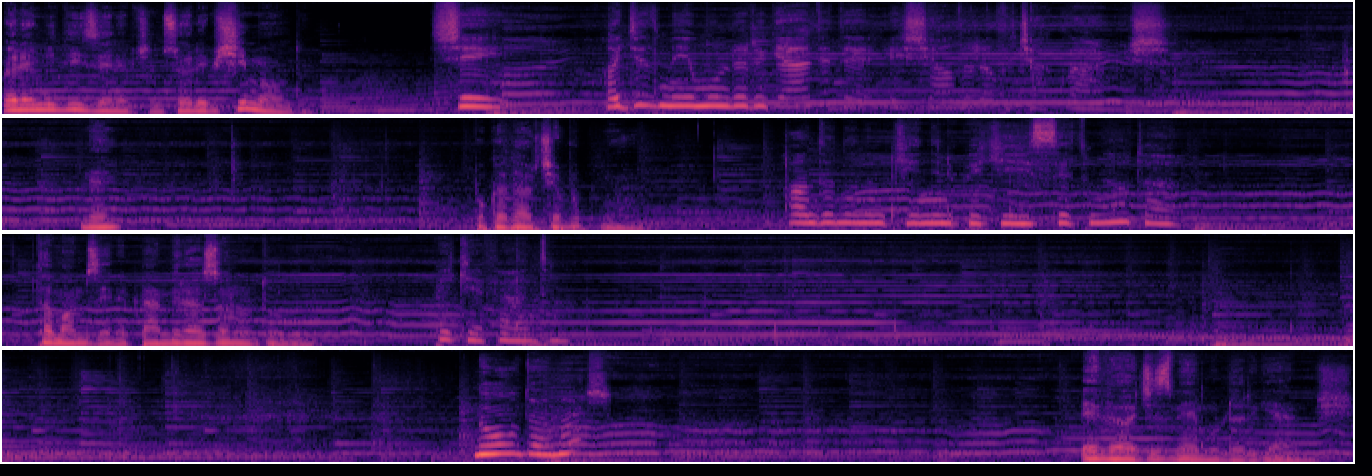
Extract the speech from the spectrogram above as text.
Önemli değil Zeynep'ciğim. Söyle bir şey mi oldu? Şey haciz memurları geldi de eşyaları alacaklarmış. Ne? Bu kadar çabuk mu? Handan Hanım kendini pek iyi hissetmiyor da. Tamam Zeynep ben birazdan orada olurum. Peki efendim. Ne oldu Ömer? Eve haciz memurları gelmiş.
